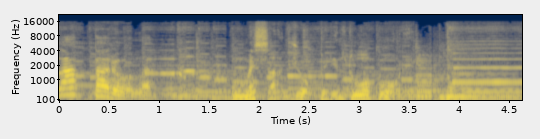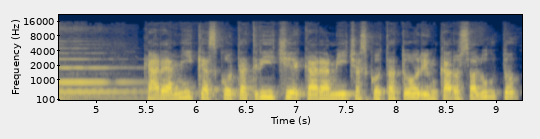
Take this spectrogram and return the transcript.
La parola. Un messaggio per il tuo cuore. Care amiche ascoltatrici e cari amici ascoltatori, un caro saluto.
